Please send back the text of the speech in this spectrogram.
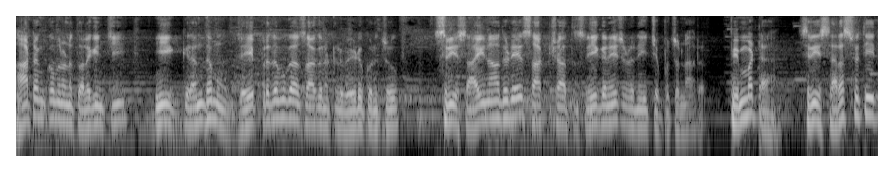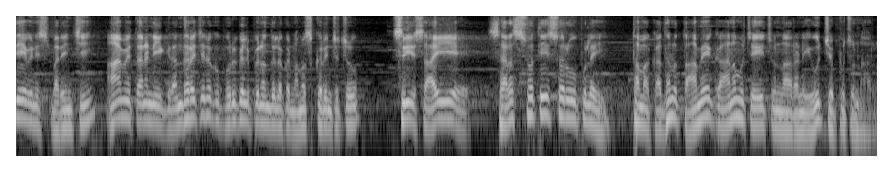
ఆటంకములను తొలగించి ఈ గ్రంథము జయప్రదముగా సాగునట్లు వేడుకొనుచు శ్రీ సాయినాథుడే సాక్షాత్ శ్రీ గణేశుడని చెప్పుచున్నారు. పిమ్మట శ్రీ సరస్వతీదేవిని స్మరించి ఆమె తనని గ్రంథరచనకు పురుగొల్పినందులకు నమస్కరించుచు శ్రీ సాయియే సరస్వతీ స్వరూపులై తమ కథను తామే గానము చేయుచున్నారనియు చెప్పుచున్నారు.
